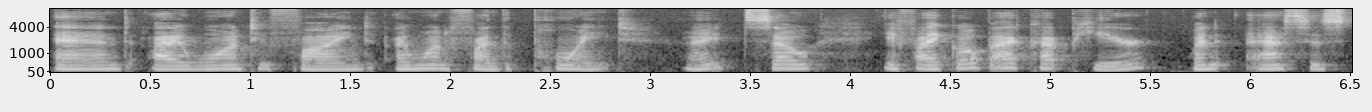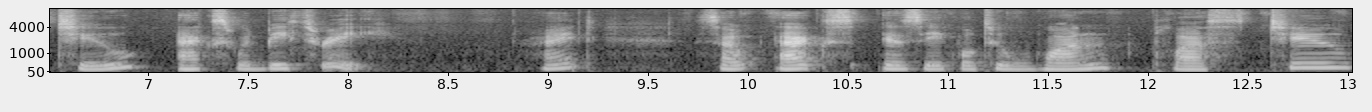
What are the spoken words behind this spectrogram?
and I want to find, I want to find the point, right? So if I go back up here, when s is 2, x would be 3, right? So x is equal to 1 plus 2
